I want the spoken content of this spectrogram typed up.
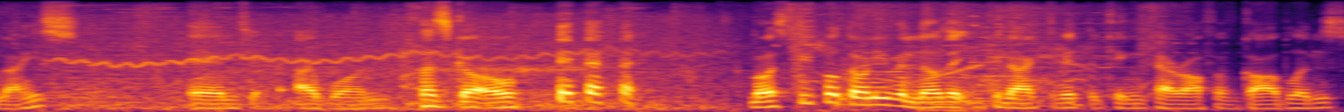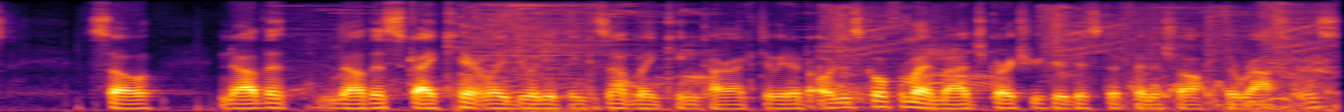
Nice. And I won. Let's go. Most people don't even know that you can activate the King Tower off of Goblins. So now that now this guy can't really do anything because I have my King Tower activated, I'll just go for my Magic Archer here just to finish off the Rascals.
